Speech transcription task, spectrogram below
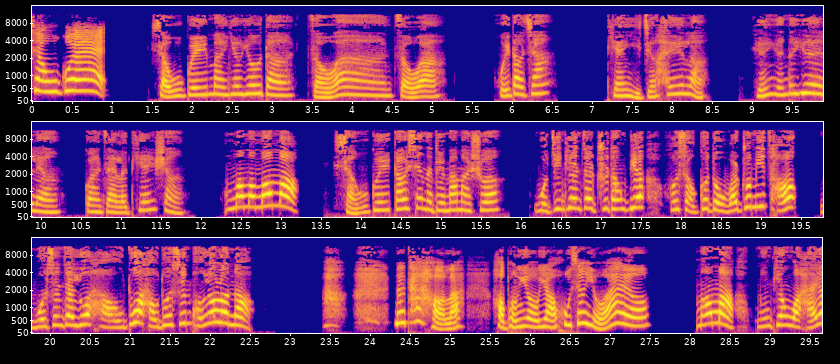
小乌龟。小乌龟慢悠悠的走啊走啊，回到家，天已经黑了，圆圆的月亮挂在了天上。妈妈，妈妈！小乌龟高兴的对妈妈说：“我今天在池塘边和小蝌蚪玩捉迷藏，我现在有好多好多新朋友了呢。”啊，那太好了！好朋友要互相友爱哦。妈妈，明天我还要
